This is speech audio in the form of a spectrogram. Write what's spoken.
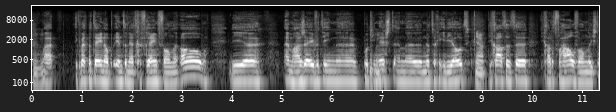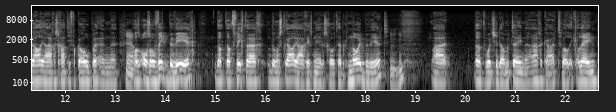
Mhm. Maar ik werd meteen op internet geframed van... eh, oh, die eh, MH17 eh Poetinist en eh, nuttige idioot... Ja. Die, gaat het, eh, die gaat het verhaal van die straaljagers gaat die verkopen. En Ja. als, alsof ik beweer dat dat vliegtuig door een straaljager is neergeschoten... heb ik nooit beweerd. Mhm. Maar dat wordt je dan meteen aangekaart... terwijl ik alleen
